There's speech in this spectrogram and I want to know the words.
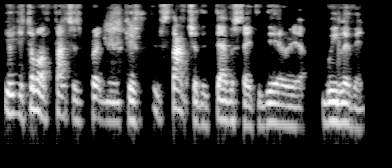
you're, talking about Thatcher's Britain because Thatcher that devastated the area we live in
